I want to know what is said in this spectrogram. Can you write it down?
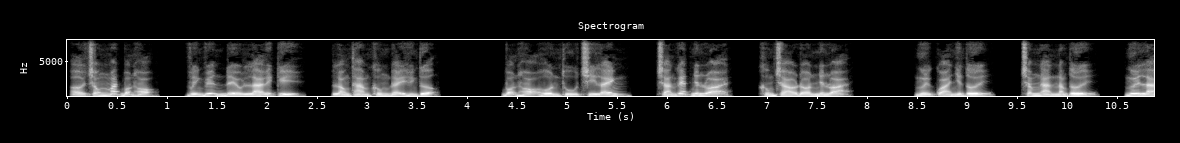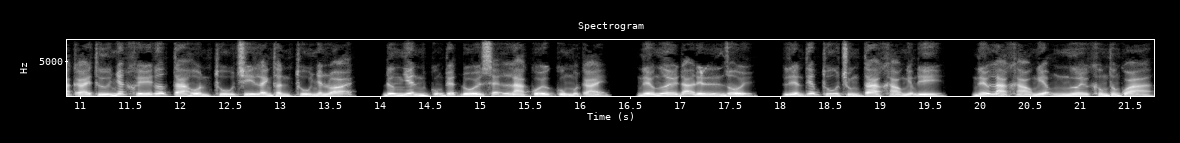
ở trong mắt bọn họ, vĩnh viễn đều là ích kỷ, lòng tham không đáy hình tượng. Bọn họ hồn thú chi lãnh, chán ghét nhân loại, không chào đón nhân loại. Ngươi quả nhiên tới, trăm ngàn năm tới, ngươi là cái thứ nhất khế ước ta hồn thú chi lanh thần thú nhân loại, đương nhiên cũng tuyệt đối sẽ là cuối cùng một cái, nếu ngươi đã đến, đến rồi, liền tiếp thu chúng ta khảo nghiệm đi, nếu là khảo nghiệm ngươi không thông qua,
